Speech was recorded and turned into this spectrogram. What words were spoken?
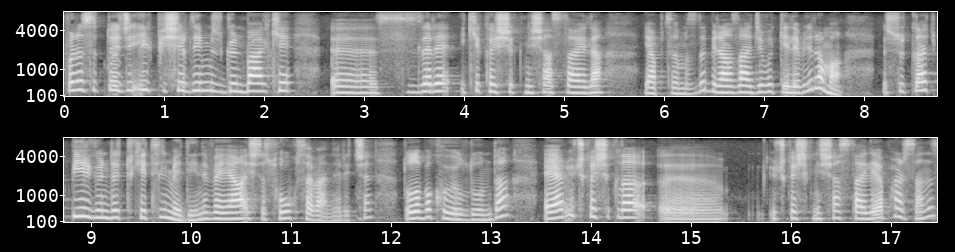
Fırın sütlacı ilk pişirdiğimiz gün belki e, sizlere 2 kaşık nişastayla yaptığımızda biraz daha cıvık gelebilir ama sütlaç bir günde tüketilmediğini veya işte soğuk sevenler için dolaba koyulduğunda eğer 3 kaşıkla e, 3 kaşık nişastayla yaparsanız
